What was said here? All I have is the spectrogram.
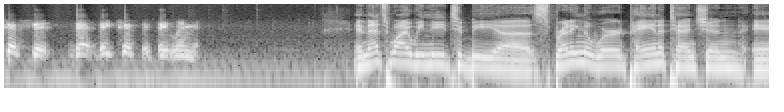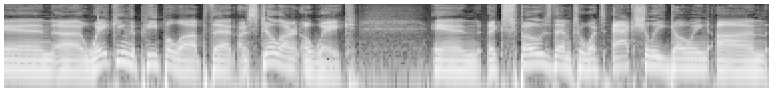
tested that they tested their limit. And that's why we need to be uh, spreading the word, paying attention, and uh, waking the people up that are, still aren't awake and expose them to what's actually going on.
